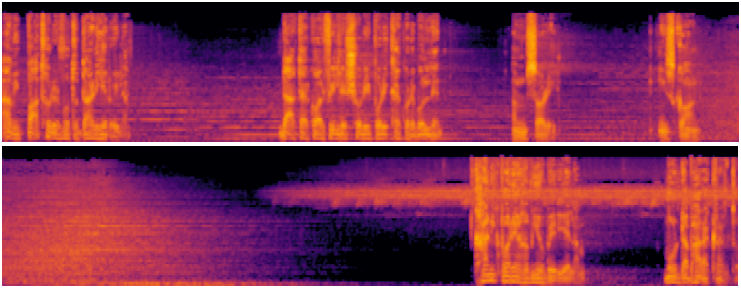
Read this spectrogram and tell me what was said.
আমি পাথরের মতো দাঁড়িয়ে রইলাম। ডাক্তার কলফিল্ডের শরীর পরীক্ষা করে বললেন I am sorry is gone খানিক পরে আমিও বেরিয়ে এলাম। মনটা ভারাক্রান্ত।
